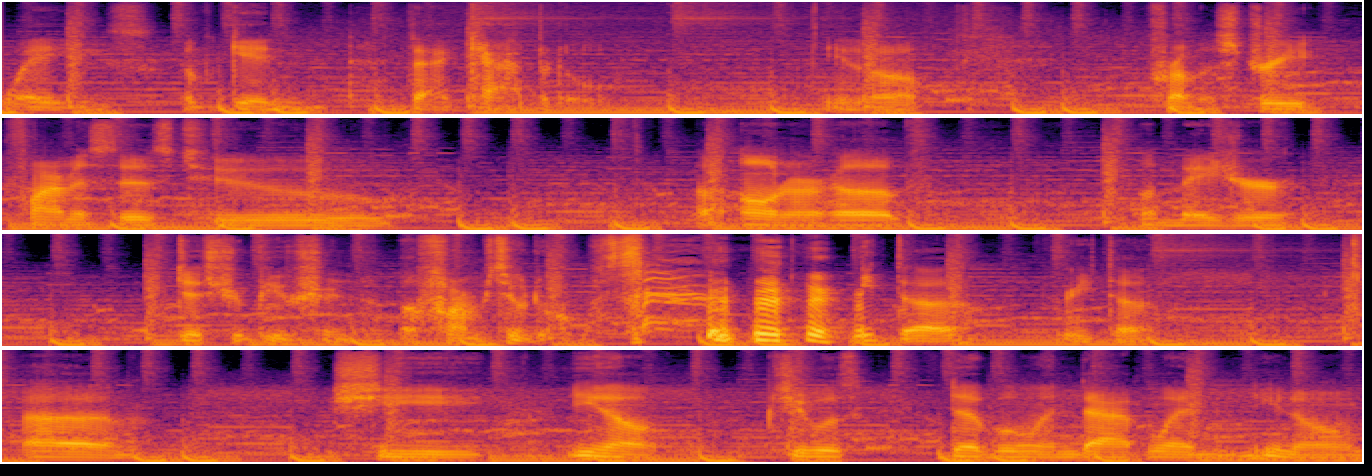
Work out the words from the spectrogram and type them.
ways of getting that capital. You know, from a street pharmacist to owner of a major distribution of pharmaceuticals. Rita, Rita, um, she, you know, she was dibbling, dabbling, you know,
